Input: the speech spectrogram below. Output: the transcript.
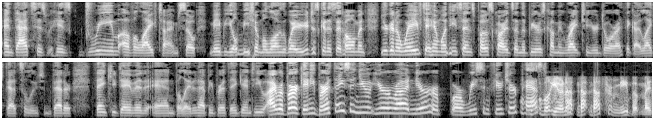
And that's his, his dream of a lifetime. So maybe you'll meet him along the way or you're just going to sit home and you're going to wave to him when he sends postcards and the beer is coming right to your door. I think I like that solution better. Thank you, David, and belated happy birthday again to you. Ira Burke, any birthdays in you, your uh, near or, or recent future past? Well, you know, not not not for me, but my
